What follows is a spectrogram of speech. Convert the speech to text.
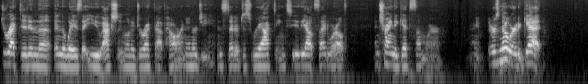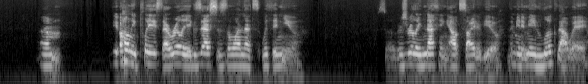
directed in the in the ways that you actually want to direct that power and energy instead of just reacting to the outside world and trying to get somewhere right? There's nowhere to get. Um, the only place that really exists is the one that's within you. So there's really nothing outside of you. I mean it may look that way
